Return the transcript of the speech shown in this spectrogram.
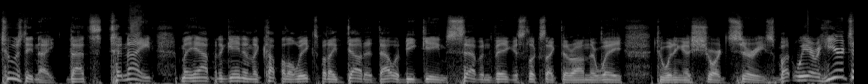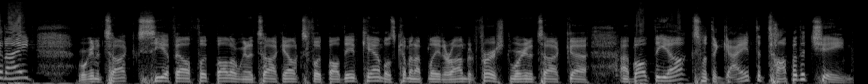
Tuesday night. That's tonight. May happen again in a couple of weeks, but I doubt it. That would be Game 7. Vegas looks like they're on their way to winning a short series. But we are here tonight. We're going to talk CFL football, and we're going to talk Elks football. Dave Campbell's coming up later on, but first, we're going to talk uh, about the Elks with the guy at the top of the chain,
